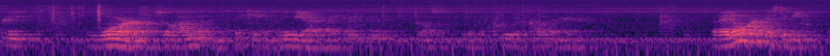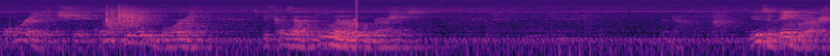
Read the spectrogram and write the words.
pretty warm, so I'm I'm thinking maybe I'd like to go with a cooler color here. But I don't want this to be boring in shape. I don't want it boring. It's because I'm fooling with brushes. Use a big brush.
